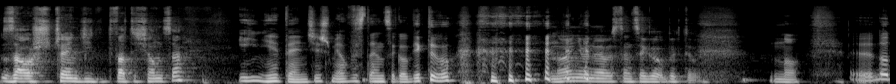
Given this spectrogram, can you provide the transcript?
zaoszczędzić 2000. I nie będziesz miał wystającego obiektywu. No i nie będę miał wystającego obiektywu. No. E, no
